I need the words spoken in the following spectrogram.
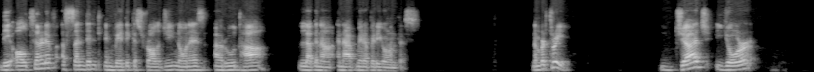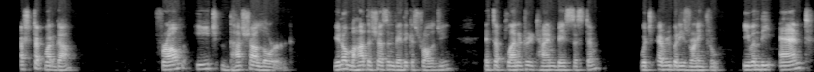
The alternative ascendant in Vedic astrology known as Arudha Lagna, and I've made a video on this. Number three, judge your Ashtak Varga from each Dasha Lord. You know Mahadashas in Vedic astrology? It's a planetary time-based system which everybody's running through. Even the ant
